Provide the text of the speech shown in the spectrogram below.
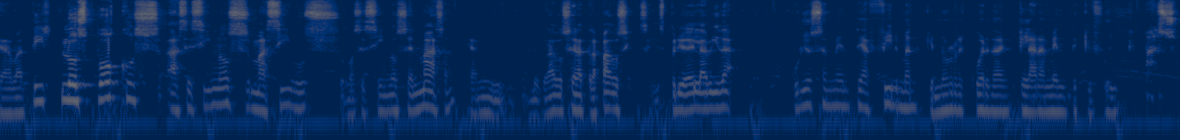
abatir. Los pocos asesinos masivos o asesinos en masa que han logrado ser atrapados y que se les de la vida, curiosamente afirman que no recuerdan claramente qué fue lo que pasó.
